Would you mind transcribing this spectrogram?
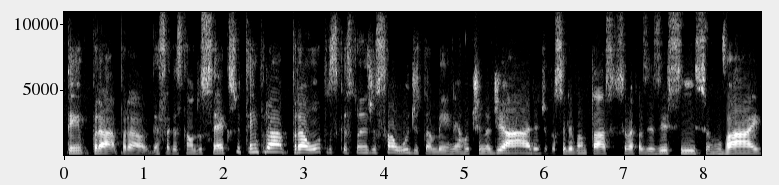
tem para dessa questão do sexo e tem para outras questões de saúde também, né? A rotina diária, de você levantar, se você vai fazer exercício, não vai,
